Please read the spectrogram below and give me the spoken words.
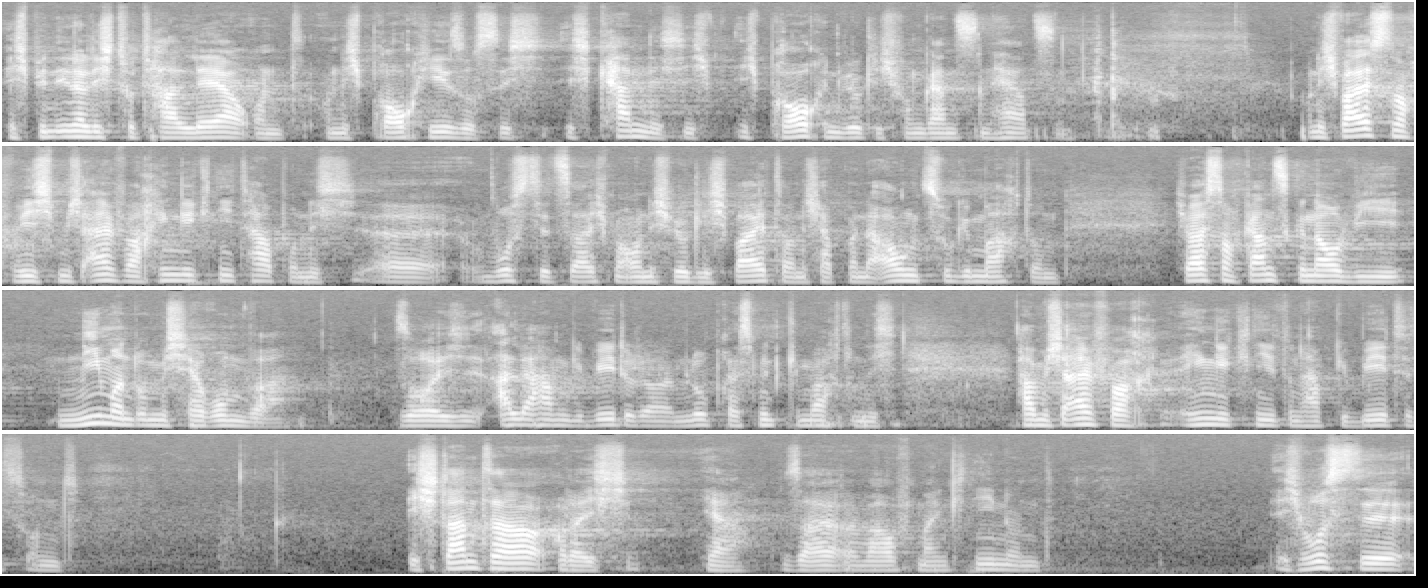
ich bin innerlich total leer und, und ich brauche Jesus. Ich, ich kann nicht, ich, ich brauche ihn wirklich vom ganzen Herzen. Und ich weiß noch, wie ich mich einfach hingekniet habe und ich äh, wusste jetzt, sage ich mal, auch nicht wirklich weiter und ich habe meine Augen zugemacht und ich weiß noch ganz genau, wie niemand um mich herum war. So, ich, alle haben gebetet oder im Lobpreis mitgemacht und ich habe mich einfach hingekniet und habe gebetet und ich stand da oder ich ja, war auf meinen Knien und ich wusste,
